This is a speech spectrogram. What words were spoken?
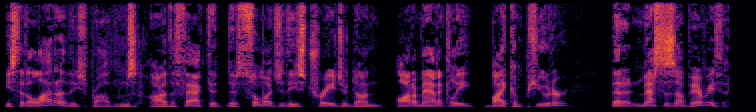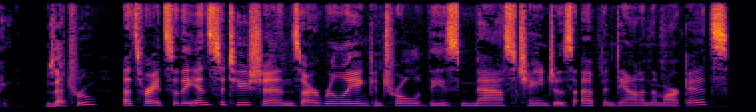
He said a lot of these problems are the fact that there's so much of these trades are done automatically by computer that it messes up everything. Is that true? That's right. So the institutions are really in control of these mass changes up and down in the markets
